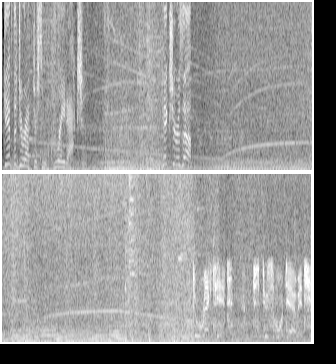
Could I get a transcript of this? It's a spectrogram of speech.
Give the director some great action. Picture is up. Damage.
